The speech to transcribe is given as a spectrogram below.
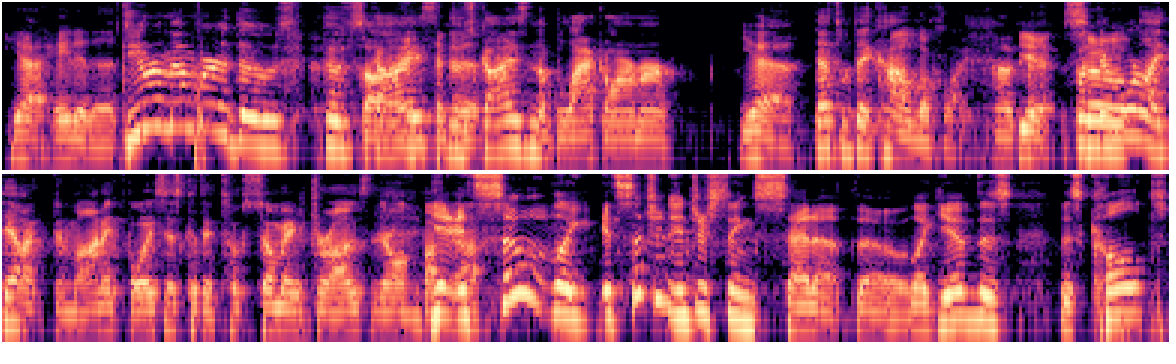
yeah, I hated it. Do you remember those those Sorry, guys those did. guys in the black armor? Yeah. That's what they kind of look like. Okay. Yeah. But so they're more like they have like demonic voices because they took so many drugs. and They're all fucked yeah up. it's so like it's such an interesting setup though like you have this this cult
